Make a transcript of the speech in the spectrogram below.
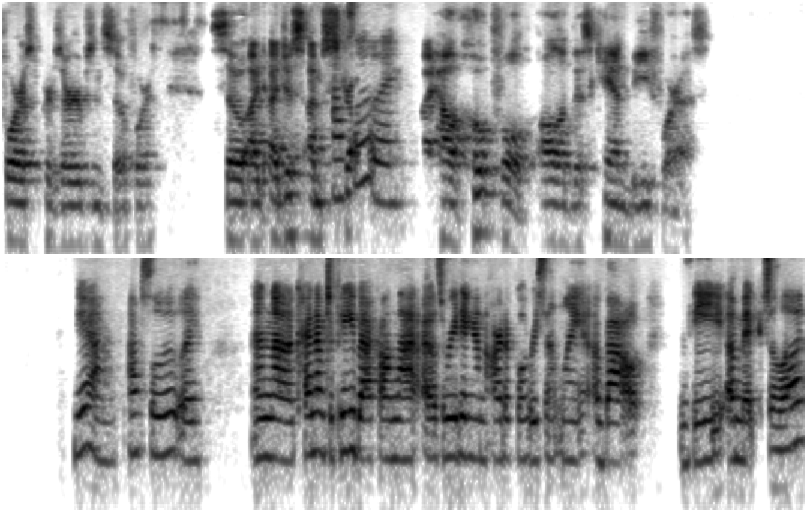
forest preserves and so forth. So I, I just I'm struck Absolutely. by how hopeful all of this can be for us. Yeah, absolutely. And uh, kind of to piggyback on that, I was reading an article recently about the amygdala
